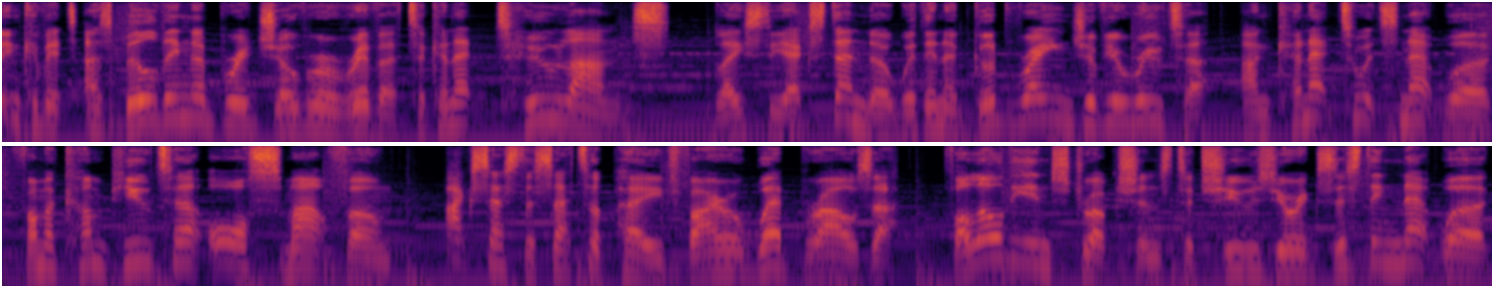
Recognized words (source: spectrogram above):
Think of it as building a bridge over a river to connect two lands. Place the extender within a good range of your router and connect to its network from a computer or smartphone. Access the setup page via a web browser. Follow the instructions to choose your existing network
